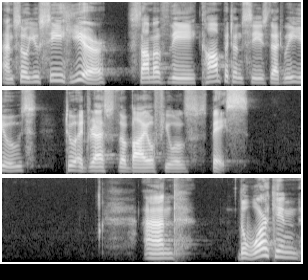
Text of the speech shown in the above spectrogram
And so you see here some of the competencies that we use to address the biofuels space. And the work in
